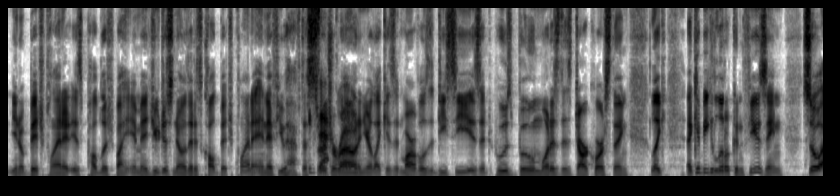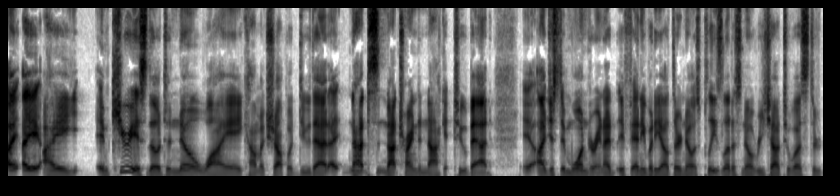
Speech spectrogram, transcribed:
you know Bitch Planet is published by Image. You just know that it's called Bitch Planet. And if you have to search around and you're like, is it Marvel? Is it DC? Is it who's Boom? What is this Dark Horse thing? Like it could be a little confusing. So I I, I am curious though to know why a comic shop would do that. I, not not trying to knock it too bad. I just am wondering I, if anybody out there knows. Please let us know. Reach out to us through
